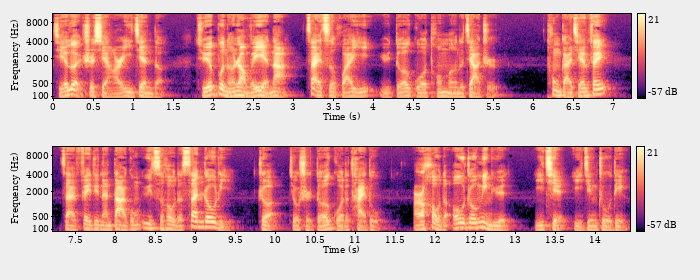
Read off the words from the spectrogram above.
结论是显而易见的。绝不能让维也纳再次怀疑与德国同盟的价值。痛改前非，在费迪南大公遇刺后的三周里，这就是德国的态度。而后的欧洲命运，一切已经注定。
